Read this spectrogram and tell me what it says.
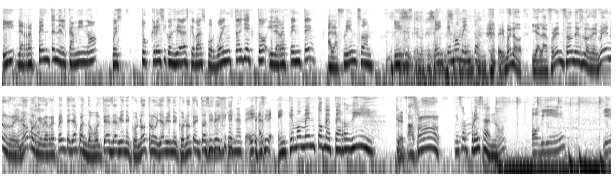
Y de repente en el camino pues tú crees y consideras que vas por buen trayecto y de repente a la friendzone. Y ¿en qué momento? Eh, bueno, y a la friendzone es lo de menos, Rey, ¿no? Porque de repente ya cuando volteas ya viene con otro, ya viene con otra y tú así Imagínate, de... Eh, así de, ¿en qué momento me perdí? ¿Qué pasó? Qué sorpresa, ¿no? O bien, y,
